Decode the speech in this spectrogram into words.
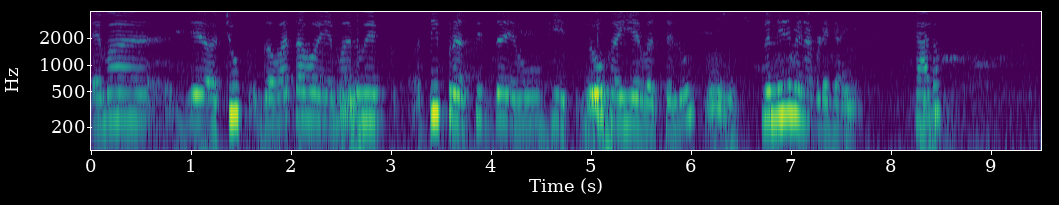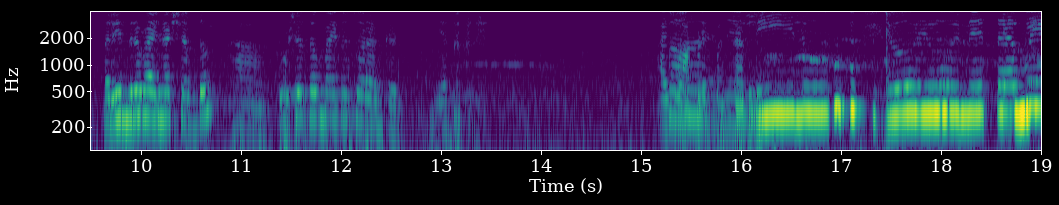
એમાં જે અચૂક ગવાતા હોય એમાંનું એક અતિ પ્રસિદ્ધ એવું ગીત લોક હૈયે વસેલું. નંદિનીબેન આપણે ગાઈએ. ચાલો. હરીન્દ્રભાઈના શબ્દો હા. પુરુષોત્તમભાઈનું સ્વરાંકન યસ આ જો આપણે બતાવીએ લીલું જોયું ને તમે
